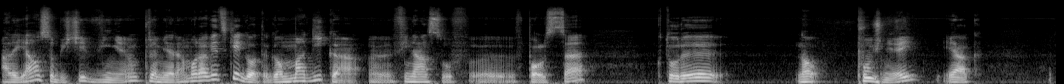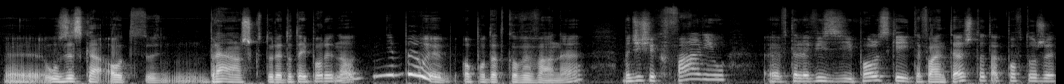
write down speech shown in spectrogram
ale ja osobiście winię premiera Morawieckiego, tego magika e, finansów e, w Polsce, który no, później, jak e, uzyska od branż, które do tej pory no, nie były opodatkowywane, będzie się chwalił w telewizji polskiej, TVN też to tak powtórzy,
